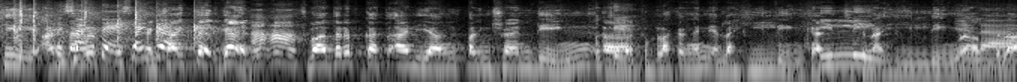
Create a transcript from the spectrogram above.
Okey, antara Excited, excited. kan? Ah, ah. Sebab antara perkataan yang paling trending Okey. uh, kebelakangan ni adalah healing kan. Healing. Kita nak healing lah, bela.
